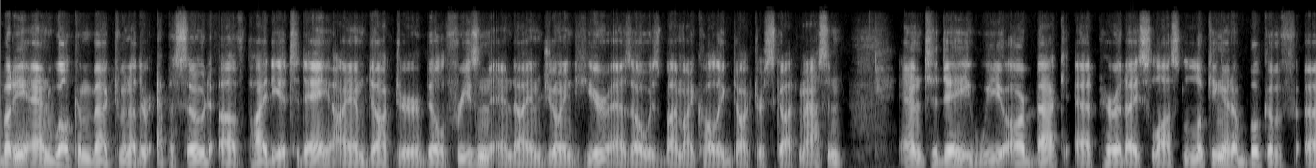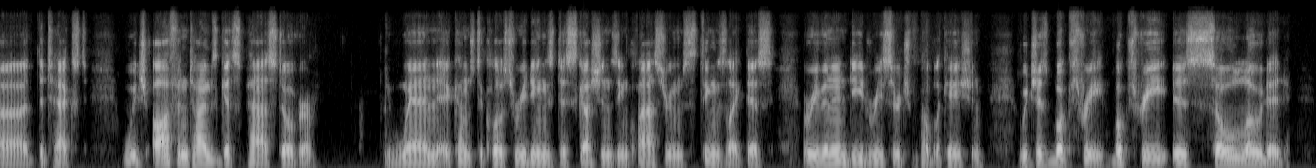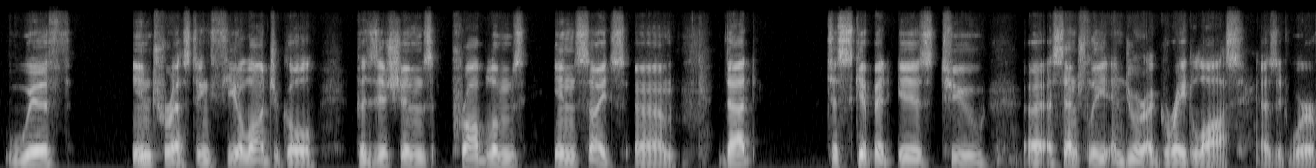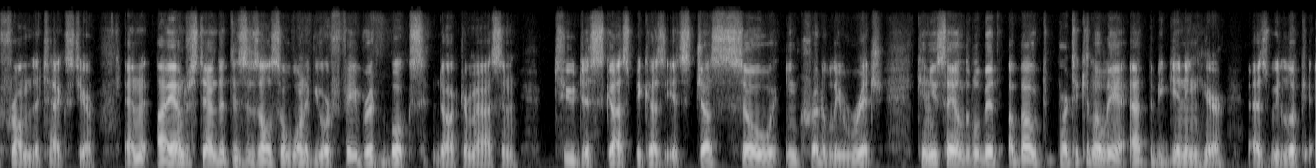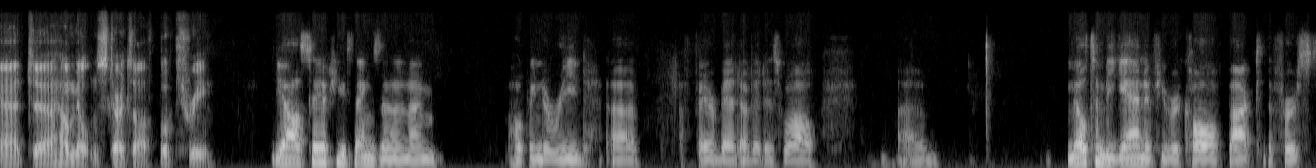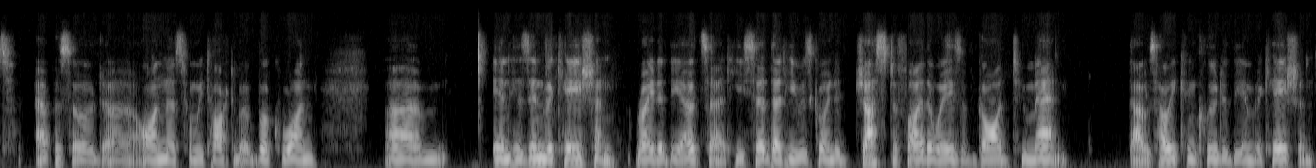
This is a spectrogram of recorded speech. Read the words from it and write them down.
everybody, and welcome back to another episode of Paideia Today. I am Dr. Bill Friesen, and I am joined here, as always, by my colleague, Dr. Scott Masson. And today we are back at Paradise Lost, looking at a book of uh, the text, which oftentimes gets passed over when it comes to close readings, discussions in classrooms, things like this, or even indeed research and publication, which is book three. Book three is so loaded with interesting theological positions, problems, insights um, that to skip it is to uh, essentially endure a great loss, as it were, from the text here. And I understand that this is also one of your favorite books, Dr. Masson, to discuss because it's just so incredibly rich. Can you say a little bit about, particularly at the beginning here, as we look at uh, how Milton starts off book three? Yeah, I'll say a few things and then I'm hoping to read uh, fair bit of it as well. Um, Milton began, if you recall back to the first episode uh, on this when we talked about book one, um, in his invocation right at the outset, he said that he was going to justify the ways of God to men. That was how he concluded the invocation.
